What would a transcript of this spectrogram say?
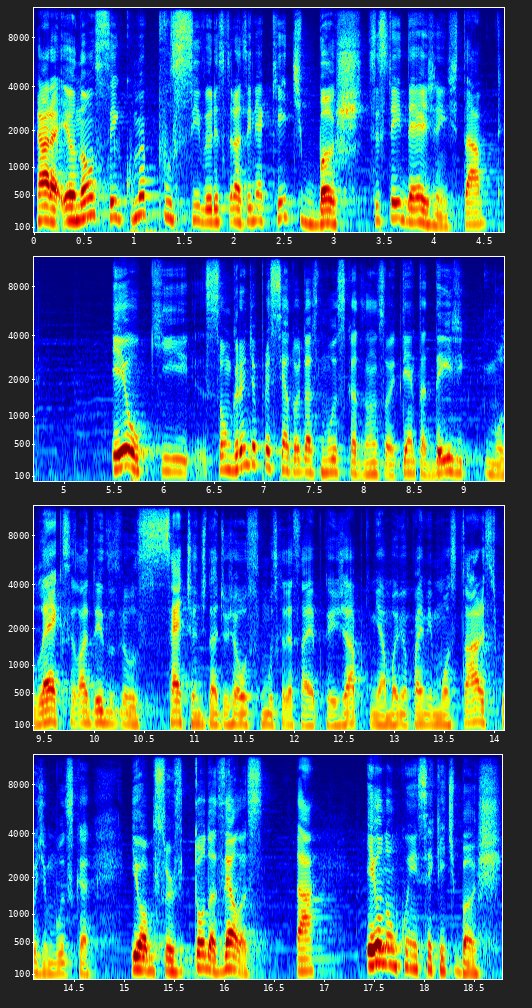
Cara, eu não sei como é possível eles trazerem a Kate Bush. Vocês têm ideia, gente, tá? Eu, que sou um grande apreciador das músicas dos anos 80, desde moleque, sei lá, desde os meus 7 anos de idade eu já ouço música dessa época aí já, porque minha mãe e meu pai me mostraram esse tipo de música e eu absorvi todas elas, tá? Eu não conhecia Kate Bush.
